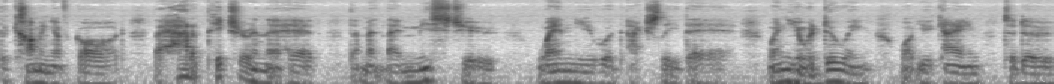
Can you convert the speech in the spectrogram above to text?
the coming of God. They had a picture in their head that meant they missed you when you were actually there, when you were doing what you came to do.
